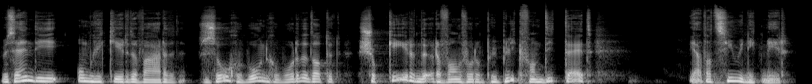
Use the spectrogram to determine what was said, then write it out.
We zijn die omgekeerde waarden zo gewoon geworden dat het chockerende ervan voor een publiek van die tijd, ja, dat zien we niet meer.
